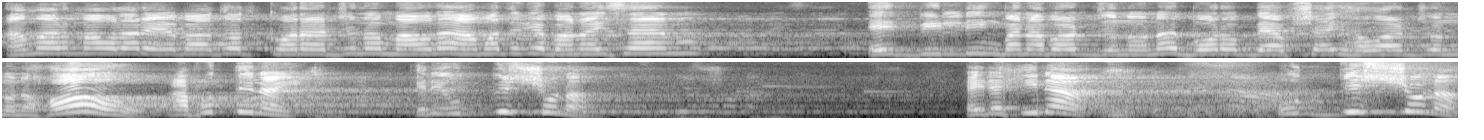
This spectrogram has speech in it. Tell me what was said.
আমার মাওলার ইবাদত করার জন্য মাওলা আমাদেরকে বানাইছেন। এই বিল্ডিং বানাবার জন্য না, বড় ব্যবসায়ী হওয়ার জন্য না। হও, আপত্তি নাই। এটি উদ্দেশ্য না। এটা কি না? উদ্দেশ্য না।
